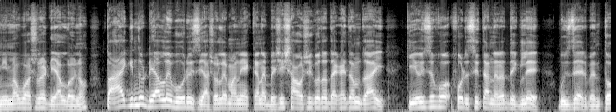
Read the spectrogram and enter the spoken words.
মিমাবু আসলে ডিয়াল লয় ন। তো আয় কিন্তু ডিয়াল লই বইরেছি আসলে মানে একখানা বেশি সাহসিকতা দেখাইতাম যাই, কি হয়েছে পরিস্থিতি আনারা দেখলে, বুঝতে পারবেন। তো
